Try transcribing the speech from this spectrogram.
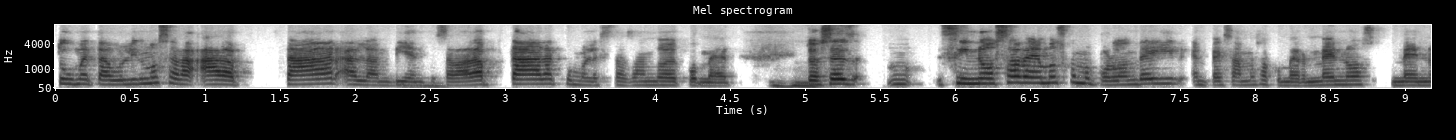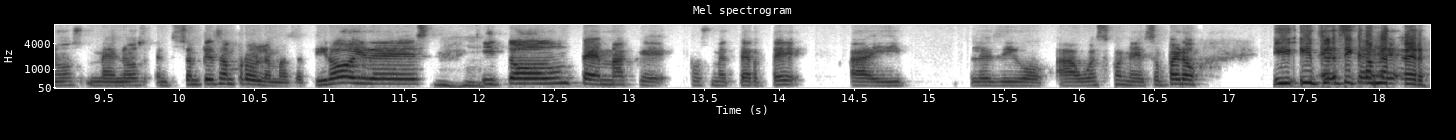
tu metabolismo se va a adaptar al ambiente, se va a adaptar a cómo le estás dando de comer. Entonces, mm, si no sabemos cómo por dónde ir, empezamos a comer menos, menos, menos. Entonces empiezan problemas de tiroides y todo un tema que, pues, meterte ahí, les digo, aguas con eso. Pero y, y platícame, a ver,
